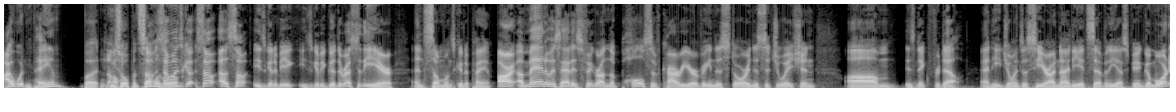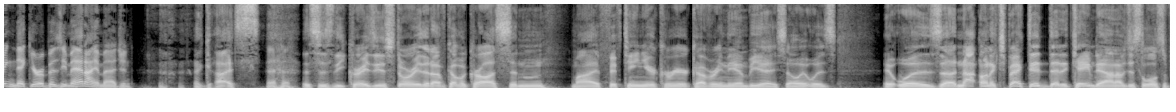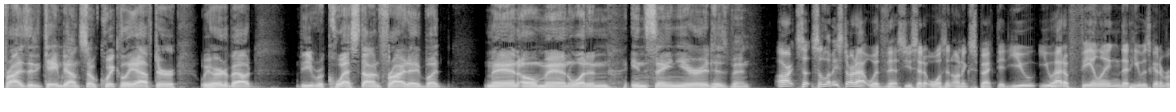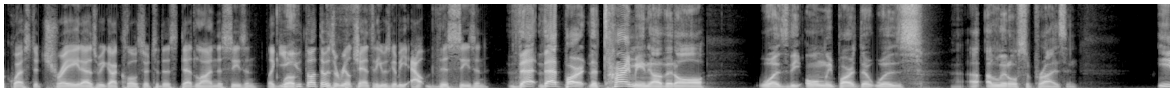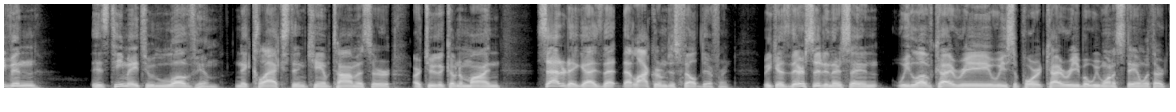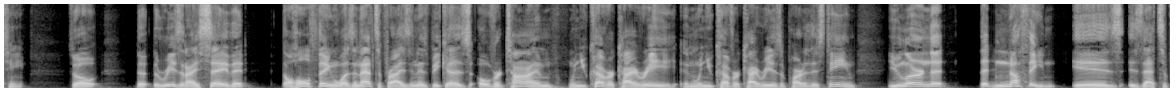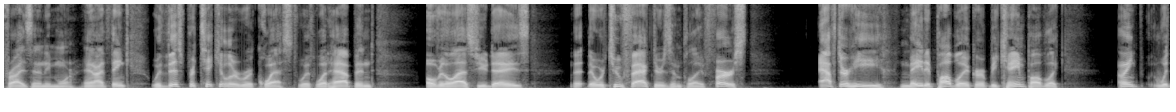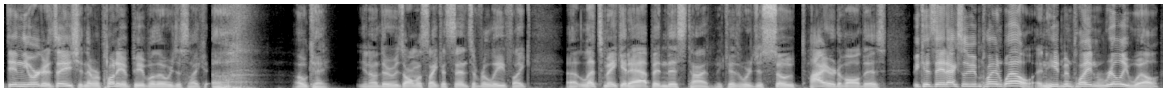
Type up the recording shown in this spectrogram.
I wouldn't pay him, but No. he's hoping someone So, someone's will. go, so, uh, so he's going to be he's going to be good the rest of the year, and someone's going to pay him. All right, a man who has had his finger on the pulse of Kyrie Irving in this story, in this situation, um, is Nick Friedell, and he joins us here on 98.7 ESPN. Good morning, Nick. You're a busy man, I imagine. Guys, this is the craziest story that I've come across in my 15 year career covering the NBA. So it was. It was uh, not unexpected that it came down. I was just a little surprised that it came down so quickly after we heard about the request on Friday. But man, oh man, what an insane year it has been. All right, so so let me start out with this. You said it wasn't unexpected. You you had a feeling that he was going to request a trade as we got closer to this deadline this season. Like you, Well- you thought there was a real chance that he was going to be out this season. that that part, the timing of it all, was the only part that was a, a little surprising. Even his teammates who love him, Nick Claxton, Cam Thomas, are are two that come to mind. Saturday, guys, that that locker room just felt different because they're sitting there saying, "We love Kyrie, we support Kyrie, but we want to stand with our team." So the the reason I say that the whole thing wasn't that surprising is because over time, when you cover Kyrie and when you cover Kyrie as a part of this team, you learn that that nothing is is that surprising anymore. And I think with this particular request, with what happened over the last few days, that there were two factors in play. First, after he made it public or it became public, I think within the organization there were plenty of people that were just like, "Ugh, okay." You know, there was almost like a sense of relief, like, uh, let's make it happen this time because we're just so tired of all this because they had actually been playing well and he'd been playing really well.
